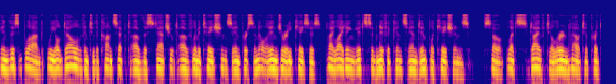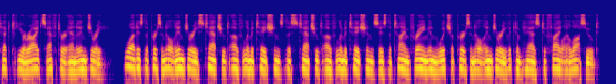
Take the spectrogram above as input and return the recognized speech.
In this blog, we'll delve into the concept of the statute of limitations in personal injury cases, highlighting its significance and implications. So, let's dive to learn how to protect your rights after an injury. What is the Personal Injury Statute of Limitations? The Statute of Limitations is the time frame in which a personal injury victim has to file a lawsuit.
